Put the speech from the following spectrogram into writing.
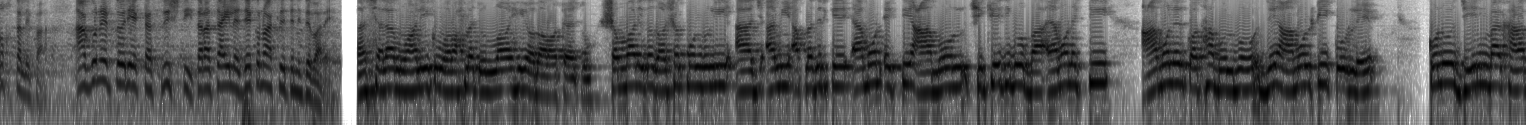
মুখতালিফা। আগুনের তৈরি একটা সৃষ্টি, তারা চাইলে যে কোনো আকৃতি নিতে পারে। আসসালামু আলাইকুম রহমতুল্লাহি সম্মানিত দর্শক মন্ডলী আজ আমি আপনাদেরকে এমন একটি আমল শিখিয়ে দিব বা এমন একটি আমলের কথা বলব যে আমলটি করলে কোনো জিন বা খারাপ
